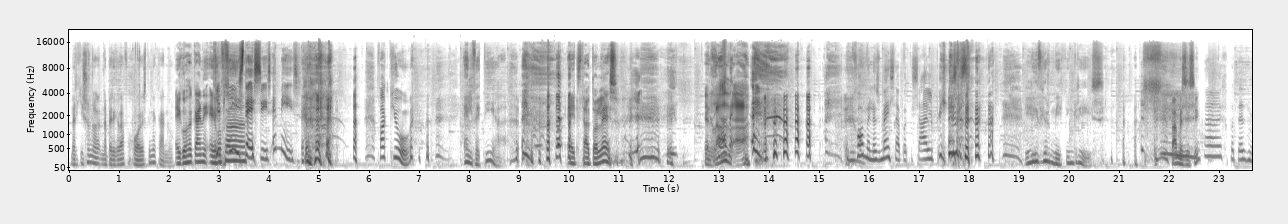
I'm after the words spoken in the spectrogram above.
να αρχίσω να, να περιγράφω χώρες, τι να κάνω. Εγώ είχα κάνει. και Εγώ ποιοι θα... είστε εσείς, εμείς. Fuck you. Ελβετία. Έτσι θα το λες. Ελλάδα. Ερχόμενος μέσα από τις Άλπε. Leave your myth in Greece. Πάμε ζήσει. Αχ, ποτέ δεν θα μα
